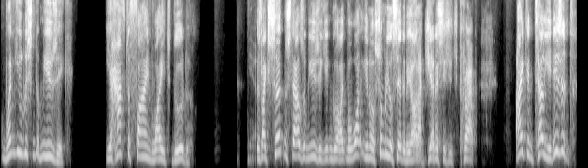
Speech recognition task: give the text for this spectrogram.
when you listen to music you have to find why it's good. Yeah. there's like certain styles of music you can go like well what you know somebody will say to me oh that genesis is crap. I can tell you it isn't.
